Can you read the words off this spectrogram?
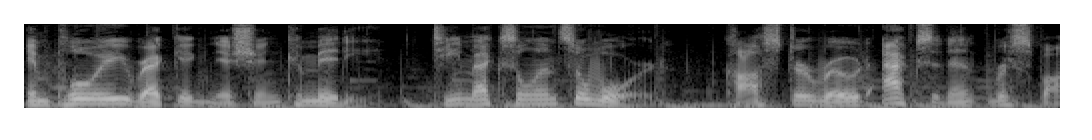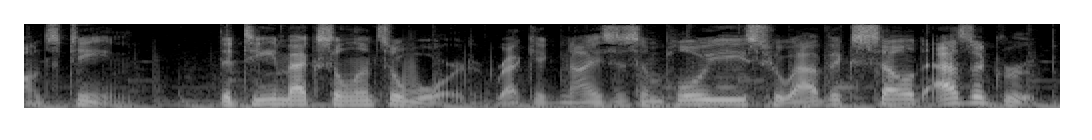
Employee Recognition Committee Team Excellence Award, Costa Road Accident Response Team. The Team Excellence Award recognizes employees who have excelled as a group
